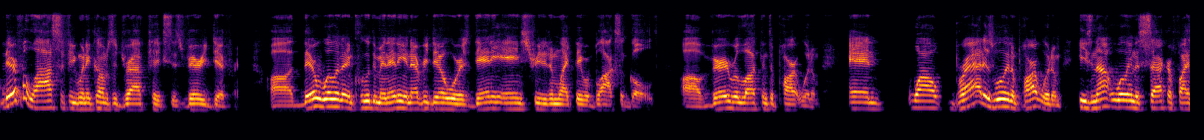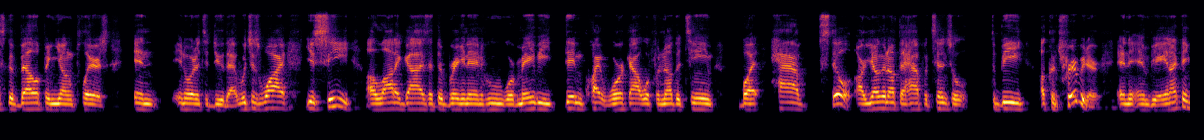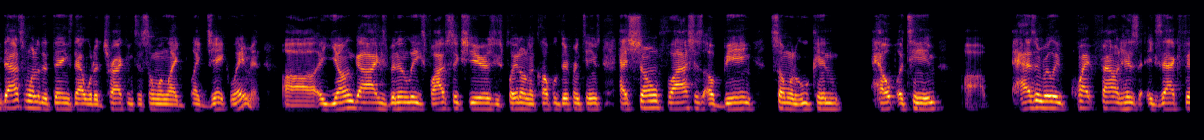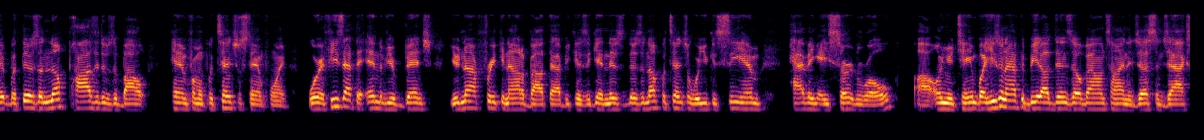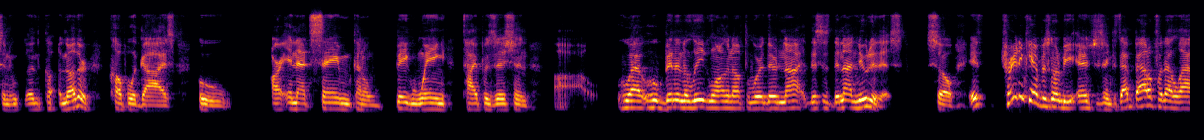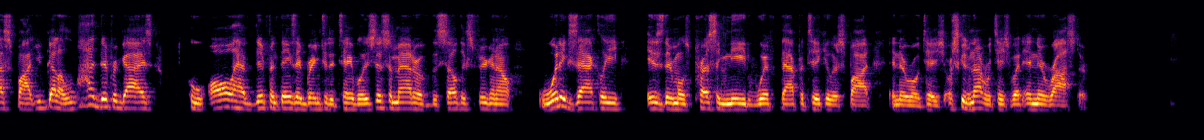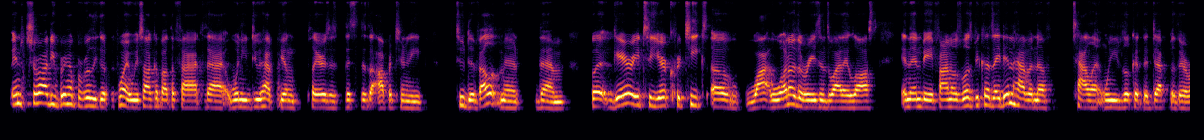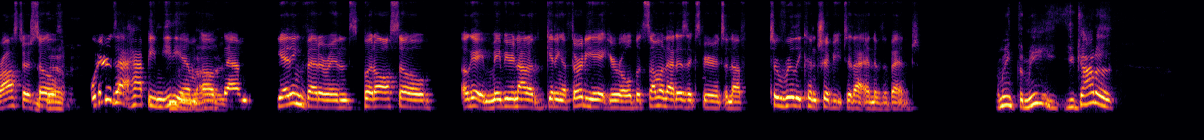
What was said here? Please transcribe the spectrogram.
their philosophy when it comes to draft picks is very different. Uh, they're willing to include them in any and every deal, whereas Danny Ainge treated them like they were blocks of gold. Uh, very reluctant to part with them. And while Brad is willing to part with him, he's not willing to sacrifice developing young players in in order to do that. Which is why you see a lot of guys that they're bringing in who were maybe didn't quite work out with another team, but have still are young enough to have potential to be a contributor in the NBA. And I think that's one of the things that would attract him to someone like like Jake Layman, uh, a young guy who's been in the league five, six years. He's played on a couple different teams, has shown flashes of being someone who can help a team. Uh, hasn't really quite found his exact fit, but there's enough positives about him from a potential standpoint where if he's at the end of your bench, you're not freaking out about that because again, there's there's enough potential where you could see him having a certain role uh, on your team. But he's going to have to beat out Denzel Valentine and Justin Jackson, who, another couple of guys who are in that same kind of big wing type position. Uh, who have who've been in the league long enough to where they're not this is they're not new to this. So it training camp is going to be interesting because that battle for that last spot, you've got a lot of different guys who all have different things they bring to the table. It's just a matter of the Celtics figuring out what exactly is their most pressing need with that particular spot in their rotation, or excuse me, not rotation, but in their roster. And Sherrod, you bring up a really good point. We talk about the fact that when you do have young players, this is the opportunity to development them. But Gary, to your critiques of why one of the reasons why they lost in the NBA Finals was because they didn't have enough talent when you look at the depth of their roster. So yeah. where is that happy medium of them getting veterans, but also okay, maybe you're not a, getting a 38 year old, but someone that is experienced enough to really contribute to that end of the bench. I mean, to me, you gotta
